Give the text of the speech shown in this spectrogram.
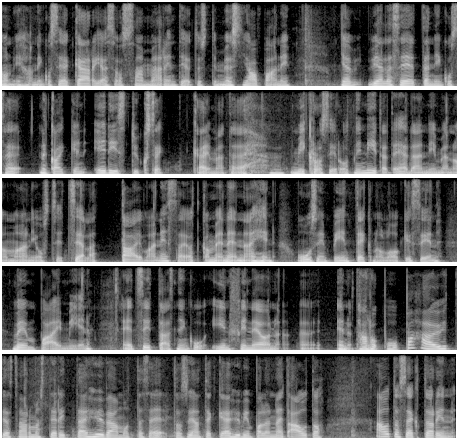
on ihan niin kuin siellä kärjessä jossain määrin tietysti myös Japani. Ja vielä se, että niin kuin se, ne kaikkein edistyksekkäimmät eh, mikrosirut, niin niitä tehdään nimenomaan just sit siellä Taiwanissa, jotka menee näihin uusimpiin teknologisiin vempaimiin. Sitten taas niin kuin Infineon, eh, en nyt halua puhua pahaa yhtiöstä, varmasti erittäin hyvä, mutta se tosiaan tekee hyvin paljon näitä auto autosektorin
